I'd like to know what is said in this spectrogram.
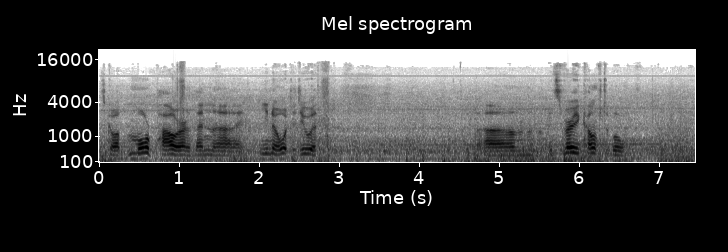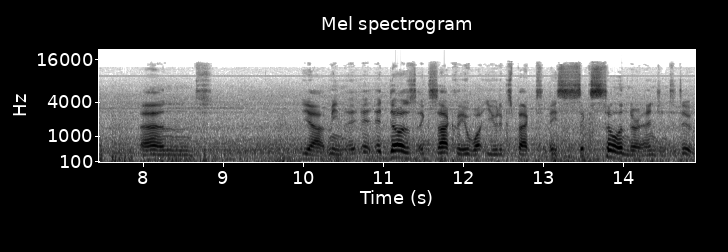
It's got more power than uh, you know what to do with. Um, it's very comfortable, and yeah, I mean, it, it- does exactly what you'd expect a six-cylinder engine to do.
